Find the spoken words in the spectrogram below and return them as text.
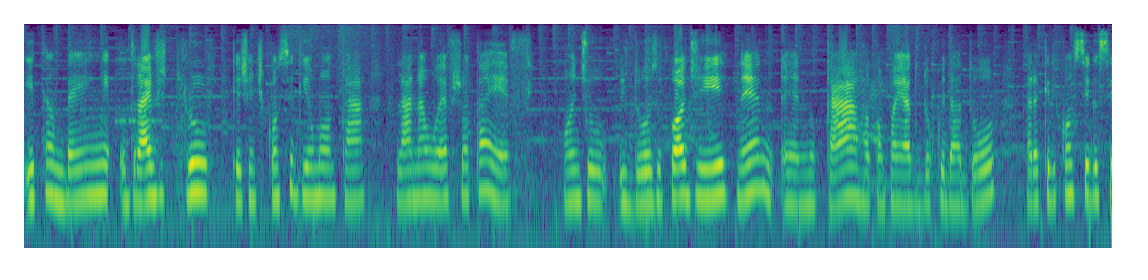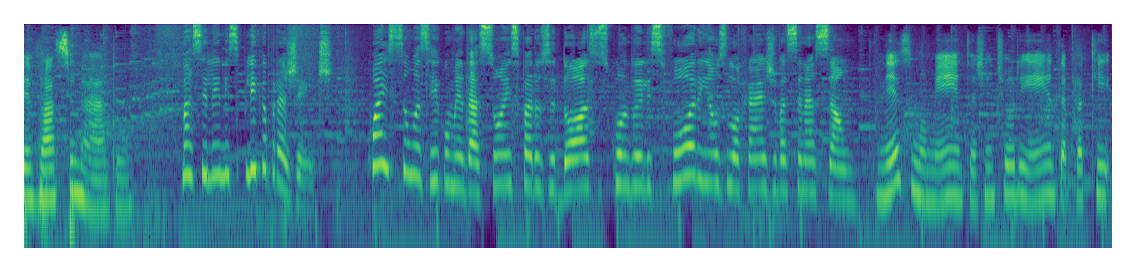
e também o drive-thru que a gente conseguiu montar lá na UFJF, onde o idoso pode ir né, é, no carro acompanhado do cuidador para que ele consiga ser vacinado. Marcelina, explica pra gente. Quais são as recomendações para os idosos quando eles forem aos locais de vacinação? Nesse momento, a gente orienta para que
